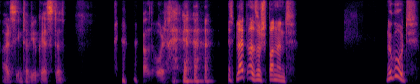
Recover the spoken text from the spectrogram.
als Interviewgäste. Es bleibt also spannend. Nur gut,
